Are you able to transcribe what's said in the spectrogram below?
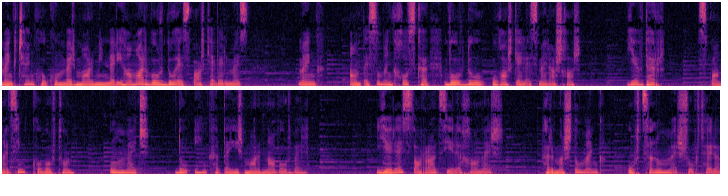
Մենք չենք հոգում մեր մարմինների համար, որ դու ես ապարգևել մեզ։ Մենք անտեսում ենք խոսքը, որ դու ուղարկել ես մեր աշխարհ։ Եվ դեռ սپانեցինք քո որդուն, ում մեջ դու ինքդ էիր մարմնավորվել։ Երես առած երեխաներ հրմշտում ենք ուրցնում մեր շուրթերը,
